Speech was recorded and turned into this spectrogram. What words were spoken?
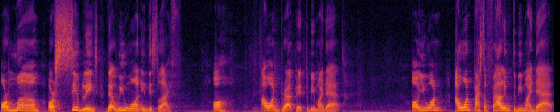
or mom or siblings that we want in this life? Oh, I want Brad Pitt to be my dad. Oh, you want I want Pastor Falim to be my dad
